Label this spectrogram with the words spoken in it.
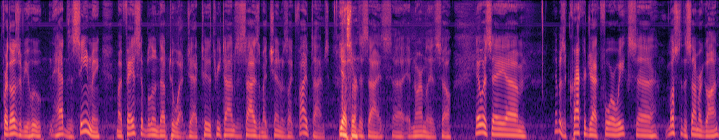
for those of you who hadn't seen me, my face had ballooned up to what, Jack? Two, three times the size of my chin was like five times. Yes, sir. The size uh, it normally is. So it was a um, it was a crackerjack four weeks. Uh, most of the summer gone.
